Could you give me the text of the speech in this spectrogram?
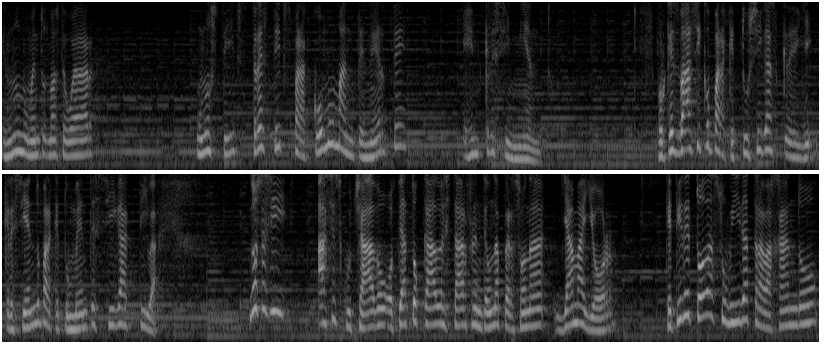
en unos momentos más te voy a dar unos tips, tres tips para cómo mantenerte en crecimiento. Porque es básico para que tú sigas creciendo, para que tu mente siga activa. No sé si has escuchado o te ha tocado estar frente a una persona ya mayor que tiene toda su vida trabajando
